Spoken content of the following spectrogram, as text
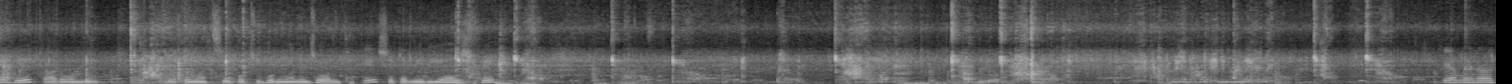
হবে কারণ লোটে মাছে প্রচুর পরিমাণে জল থাকে, সেটা বেরিয়ে আসবে। ক্যামেরার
